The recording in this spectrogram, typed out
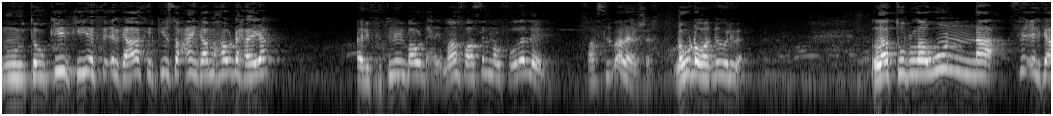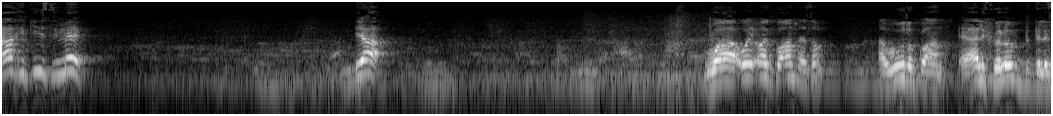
nuunu tawkiidki iyo ficilka akhirkiiso caynkaa maxaa udhexeeya alifutnain baa udhexeeya maan faasil malfuuda leen faasil baa la sheekh lagu dhawaaqay weliba latublawunna ficilka akhirkiisi me ya. Wa way way go-an tahay soo? Awowda go-an ee alifka loo bedelay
